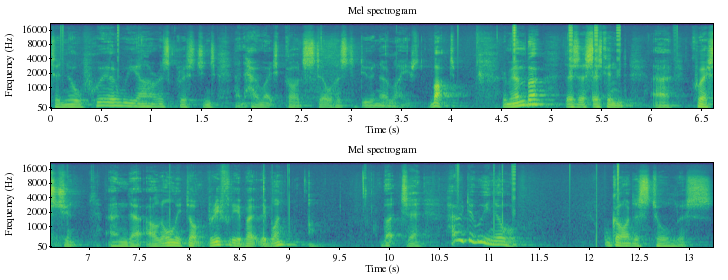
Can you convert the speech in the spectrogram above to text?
to know where we are as Christians and how much God still has to do in our lives. But remember, there's a second uh, question, and uh, I'll only talk briefly about the one. But uh, how do we know what God has told us?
